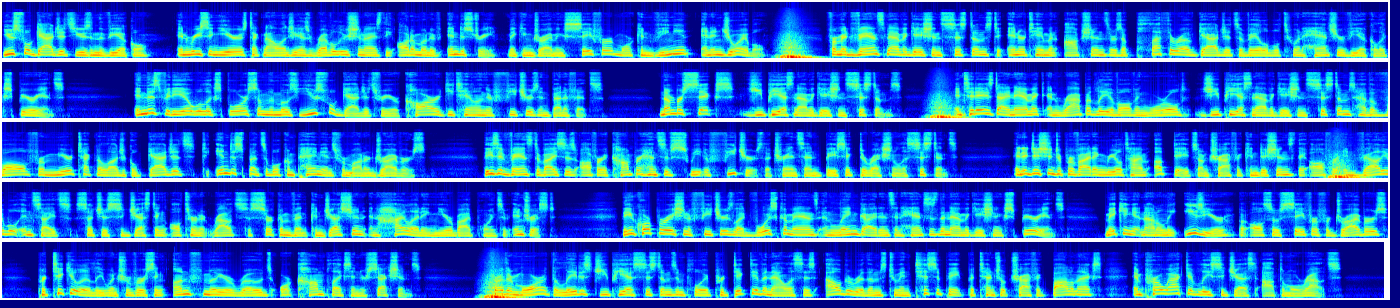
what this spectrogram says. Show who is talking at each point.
Speaker 1: Useful gadgets used in the vehicle. In recent years, technology has revolutionized the automotive industry, making driving safer, more convenient, and enjoyable. From advanced navigation systems to entertainment options, there's a plethora of gadgets available to enhance your vehicle experience. In this video, we'll explore some of the most useful gadgets for your car, detailing their features and benefits. Number 6. GPS Navigation Systems in today's dynamic and rapidly evolving world, GPS navigation systems have evolved from mere technological gadgets to indispensable companions for modern drivers. These advanced devices offer a comprehensive suite of features that transcend basic directional assistance. In addition to providing real-time updates on traffic conditions, they offer invaluable insights such as suggesting alternate routes to circumvent congestion and highlighting nearby points of interest. The incorporation of features like voice commands and lane guidance enhances the navigation experience, making it not only easier, but also safer for drivers, particularly when traversing unfamiliar roads or complex intersections. Furthermore, the latest GPS systems employ predictive analysis algorithms to anticipate potential traffic bottlenecks and proactively suggest optimal routes.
